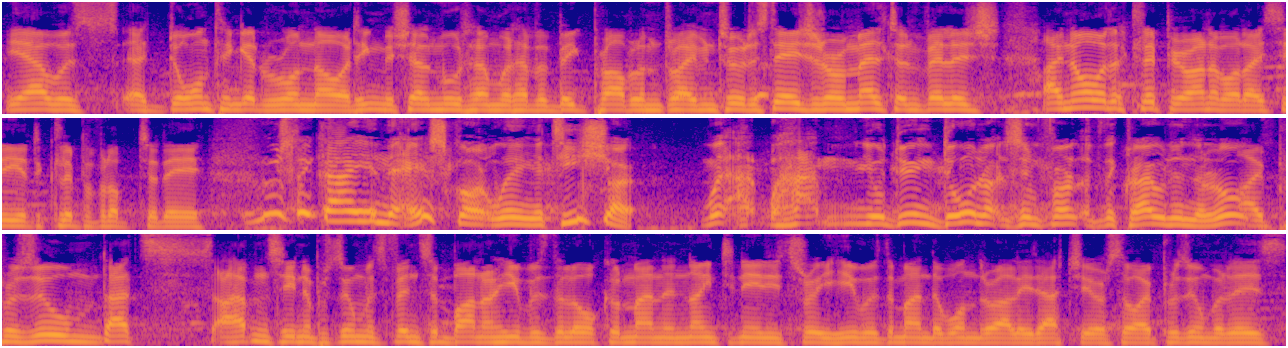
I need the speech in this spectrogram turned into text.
Yeah, I was. I don't think it'd run now. I think Michèle Mouton would have a big problem driving through the stage of Melton Village. I know what the clip you're on about. I see it, the clip of it up today. Who's the guy in the escort wearing a T-shirt? You're doing donuts in front of the crowd in the road. I presume that's. I haven't seen. I presume it's Vincent Bonner. He was the local man in 1983. He was the man that won the rally that year. So I presume it is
